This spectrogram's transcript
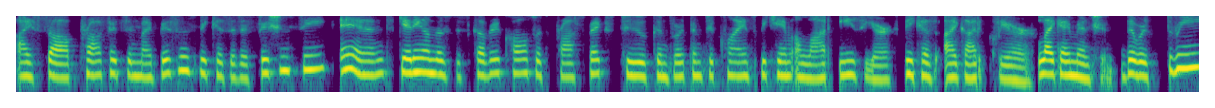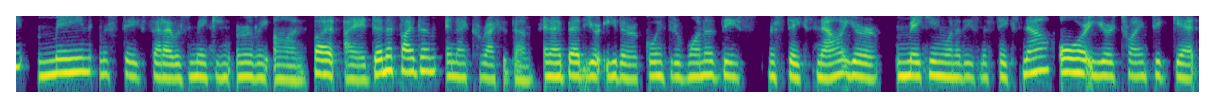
I saw profits in my business because of efficiency and getting on those discovery calls with prospects to convert them to clients became a lot easier because I got clearer. Like I mentioned, there were three main mistakes that I was making early on, but I identified them and I corrected them. And I bet you're either going through one of these mistakes now, you're making one of these mistakes now, or you're trying to get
